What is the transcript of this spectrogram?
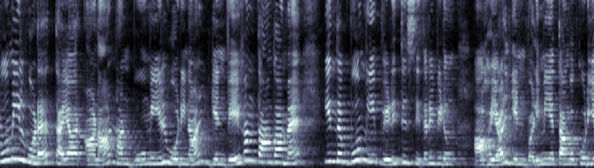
பூமியில் ஓட தயார் ஆனால் நான் பூமியில் ஓடினால் என் வேகம் தாங்காம இந்த பூமி வெடித்து சிதறிவிடும். ஆகையால் என் வலிமையை தாங்கக்கூடிய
